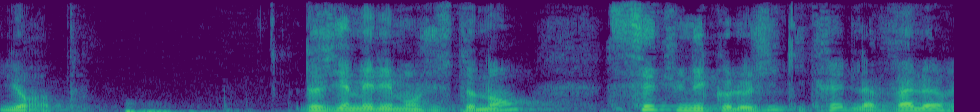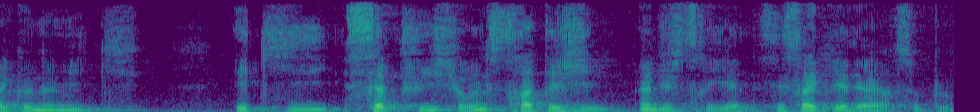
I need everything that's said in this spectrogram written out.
Europe. Deuxième élément, justement, c'est une écologie qui crée de la valeur économique et qui s'appuie sur une stratégie industrielle. C'est ça qui est derrière ce plan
